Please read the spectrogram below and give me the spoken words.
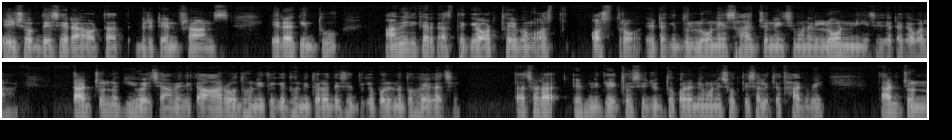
এই সব দেশেরা, অর্থাৎ ব্রিটেন, ফ্রান্স, এরা কিন্তু আমেরিকার কাছ থেকে অর্থ এবং অস্ত্র, এটা কিন্তু লোনে সাহায্য নিয়েছে মানে লোন নিয়েছে যেটাকে বলা হয়। তার জন্য কি হয়েছে? আমেরিকা আরও ধনী থেকে ধনীতর দেশের দিকে পরিণত হয়ে গেছে। তাছাড়া এমনিতেই তো সে যুদ্ধ করেনি মানে শক্তিশালী তো থাকবেই। তার জন্য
